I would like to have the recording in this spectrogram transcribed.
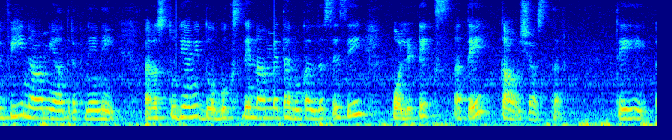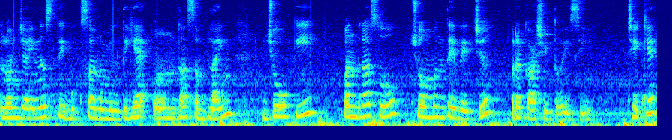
ਵੀ ਨਾਮ ਯਾਦ ਰੱਖਣੇ ਨੇ। ਅਰਸਤੂ ਦੀਆਂ ਵੀ ਦੋ ਬੁੱਕਸ ਦੇ ਨਾਮ ਮੈਂ ਤੁਹਾਨੂੰ ਕੱਲ ਦੱਸੇ ਸੀ। ਪੋਲਿਟਿਕਸ ਅਤੇ ਕਾਵਿ ਸ਼ਾਸਤਰ ਤੇ ਲੋਨਜਾਈਨਸ ਦੀ ਬੁੱਕ ਸਾਨੂੰ ਮਿਲਦੀ ਹੈ ਔਨ ਦਾ ਸਬਲਾਈਮ ਜੋ ਕਿ 1554 ਦੇ ਵਿੱਚ ਪ੍ਰਕਾਸ਼ਿਤ ਹੋਈ ਸੀ। ਠੀਕ ਹੈ?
